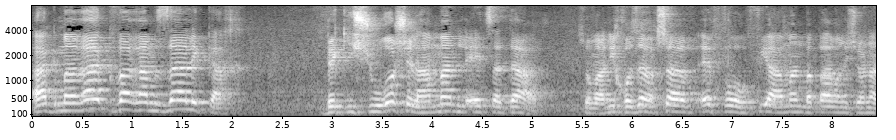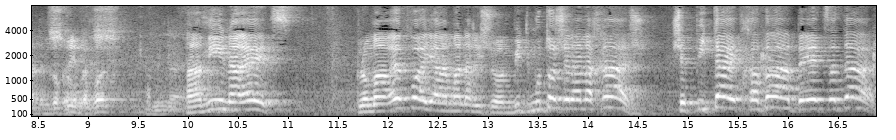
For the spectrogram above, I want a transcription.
הגמרא כבר רמזה לכך בקישורו של המן לעץ הדעת. זאת אומרת, אני חוזר עכשיו איפה הופיע המן בפעם הראשונה, אתם זוכרים, נכון? המין העץ. כלומר, איפה היה המן הראשון? בדמותו של הנחש, שפיתה את חווה בעץ הדעת.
